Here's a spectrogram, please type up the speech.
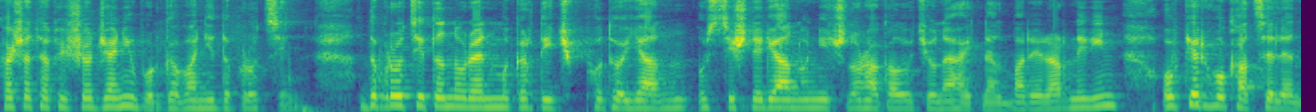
Քաշաթաղի շրջանի Բուրգավանի դպրոցին։ Դպրոցի տնօրեն Մկրտիչ Փոթոյան ուսուցիչների անունից շնորհակալություն է հայտնել բարերարներին, ովքեր հոգացել են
